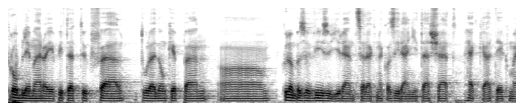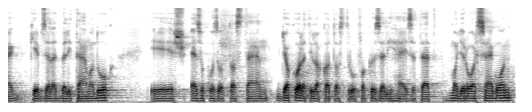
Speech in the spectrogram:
problémára építettük fel, tulajdonképpen a különböző vízügyi rendszereknek az irányítását hekkelték meg képzeletbeli támadók, és ez okozott aztán gyakorlatilag katasztrófa közeli helyzetet Magyarországon.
